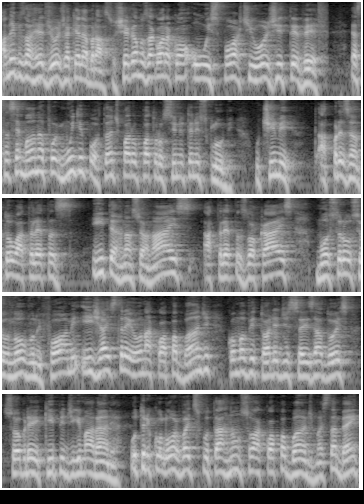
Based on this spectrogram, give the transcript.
Amigos da rede hoje, aquele abraço. Chegamos agora com o Esporte Hoje TV. Esta semana foi muito importante para o Patrocínio Tênis Clube. O time apresentou atletas internacionais, atletas locais, mostrou seu novo uniforme e já estreou na Copa Band com uma vitória de 6 a 2 sobre a equipe de Guimarães. O tricolor vai disputar não só a Copa Band, mas também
